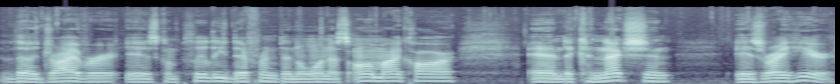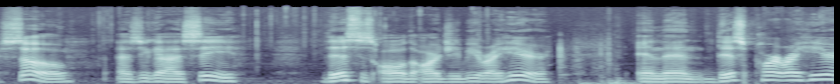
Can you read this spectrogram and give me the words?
the driver is completely different than the one that's on my car. And the connection is right here. So as you guys see, this is all the RGB right here. And then this part right here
